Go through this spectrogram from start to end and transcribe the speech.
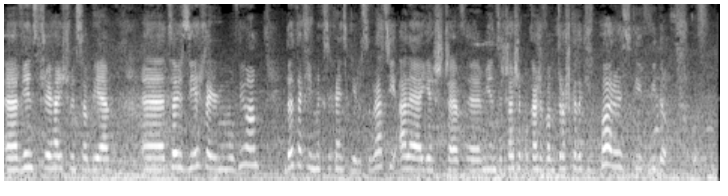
E, więc przyjechaliśmy sobie e, coś zjeść, tak jak mówiłam, do takiej meksykańskiej restauracji, ale jeszcze w e, międzyczasie pokażę Wam troszkę takich paryskich widoczków.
